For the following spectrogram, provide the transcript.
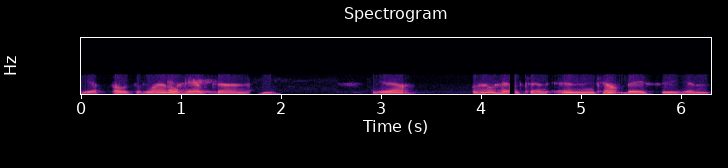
Yep, I was at Lionel Okay. Hampton. Yeah, Lionel Hampton and Count Basie and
